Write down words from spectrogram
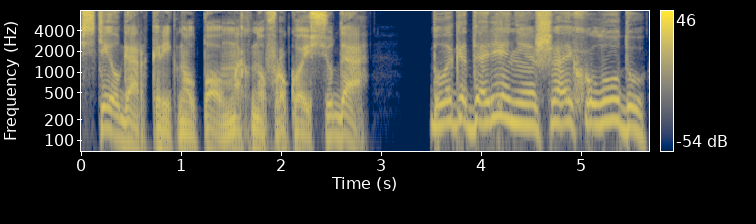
«Стилгар!» — крикнул Пол, махнув рукой. «Сюда!» «Благодарение шайху Луду!»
